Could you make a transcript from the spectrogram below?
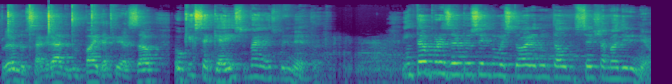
plano sagrado do Pai da criação. O que você quer isso? Vai lá experimenta. Então, por exemplo, eu sei de uma história de um tal de ser chamado Irineu.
